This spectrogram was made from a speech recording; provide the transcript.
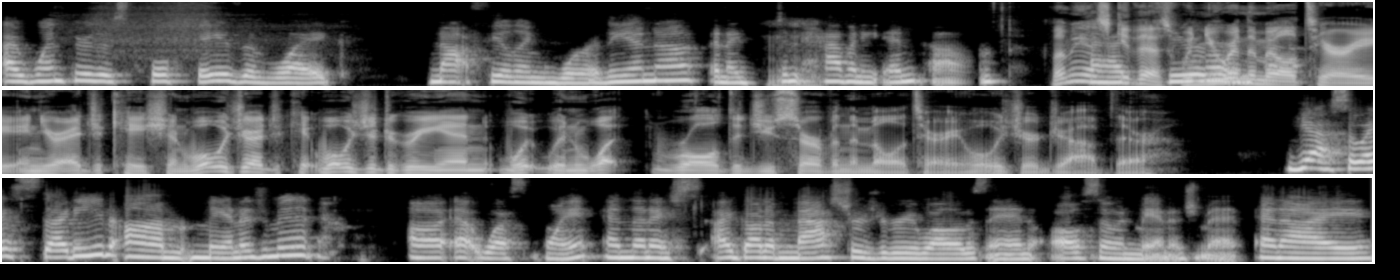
I went through this whole phase of like not feeling worthy enough and I didn't mm-hmm. have any income. Let me ask you this. When you were in the military in your education, what was your educa- what was your degree in? What in what role did you serve in the military? What was your job there? Yeah, so I studied um, management uh, at West Point, and then I, I got a master's degree while I was in, also in management. And I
